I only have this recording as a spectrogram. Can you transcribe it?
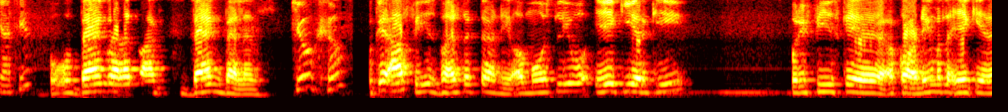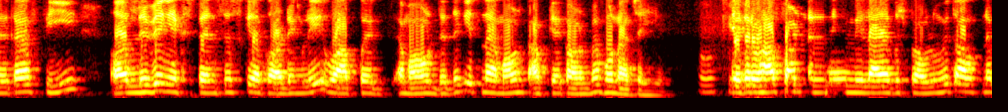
क्या चीज़? तो वो बैंक वाला बैंक बैलेंस क्यों क्यों? क्योंकि आप फ़ीस भर सकते हो नहीं। और मोस्टली वो एक ईयर की पूरी फ़ीस के अकॉर्डिंग मतलब एक ईयर का फ़ी और लिविंग एक्सपेंसेस के अकॉर्डिंगली वो आपको एक अमाउंट देते हैं कि इतना अमाउंट आपके अकाउंट में होना चाहिए। कि ओके अगर वहाँ फंड नहीं मिला या कुछ प्रॉब्लम हुई तो आप अपने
